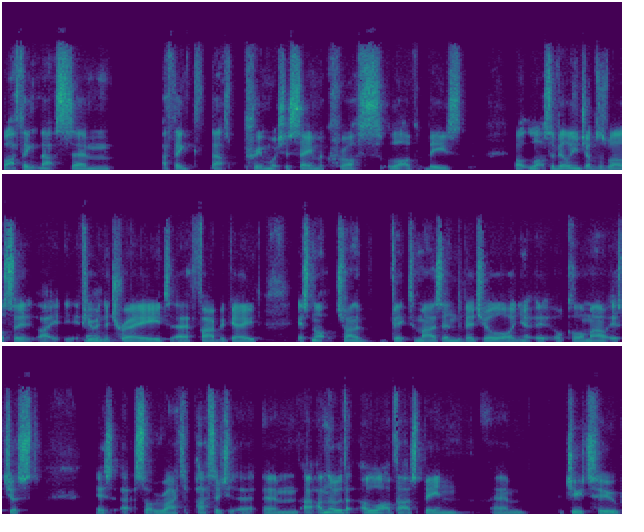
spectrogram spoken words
But I think that's um, I think that's pretty much the same across a lot of these lots of civilian jobs as well. So, like if you're yeah. in the trade, uh, fire brigade, it's not trying to victimize an individual or you know or call them out. It's just it's a sort of rite of passage. Uh, um, I, I, know that a lot of that has been um, due to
